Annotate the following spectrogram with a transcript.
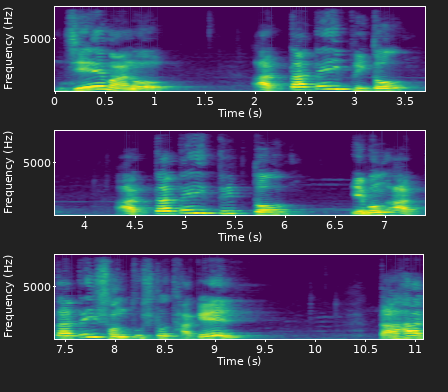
যে মানব আত্মাতেই প্রীত, আত্মাতেই তৃপ্ত এবং আত্মাতেই সন্তুষ্ট থাকেন তাহার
